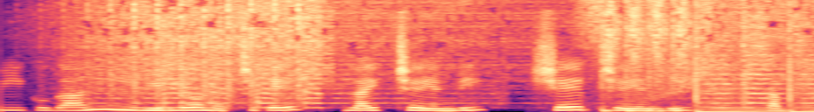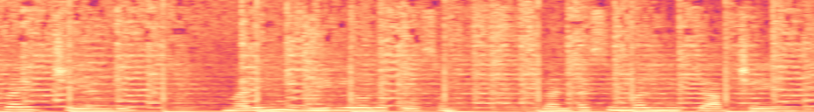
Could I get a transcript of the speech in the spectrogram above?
మీకు గాని ఈ వీడియో నచ్చితే లైక్ చేయండి షేర్ చేయండి సబ్స్క్రైబ్ చేయండి. మరిన్ని వీడియోల కోసం గంట సింబల్ని ట్యాప్ చేయండి.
